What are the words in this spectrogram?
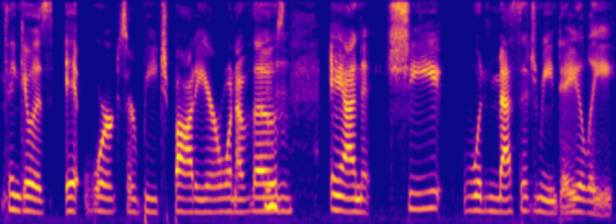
I think it was It Works or Beachbody or one of those. Mm-hmm. And she would message me daily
